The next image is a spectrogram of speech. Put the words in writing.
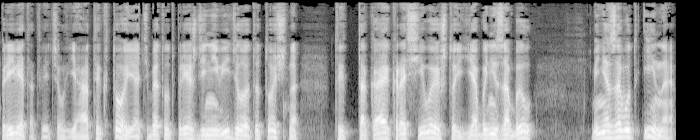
«Привет», — ответил я. «А ты кто? Я тебя тут прежде не видел, это точно. Ты такая красивая, что я бы не забыл». Меня зовут Ина.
